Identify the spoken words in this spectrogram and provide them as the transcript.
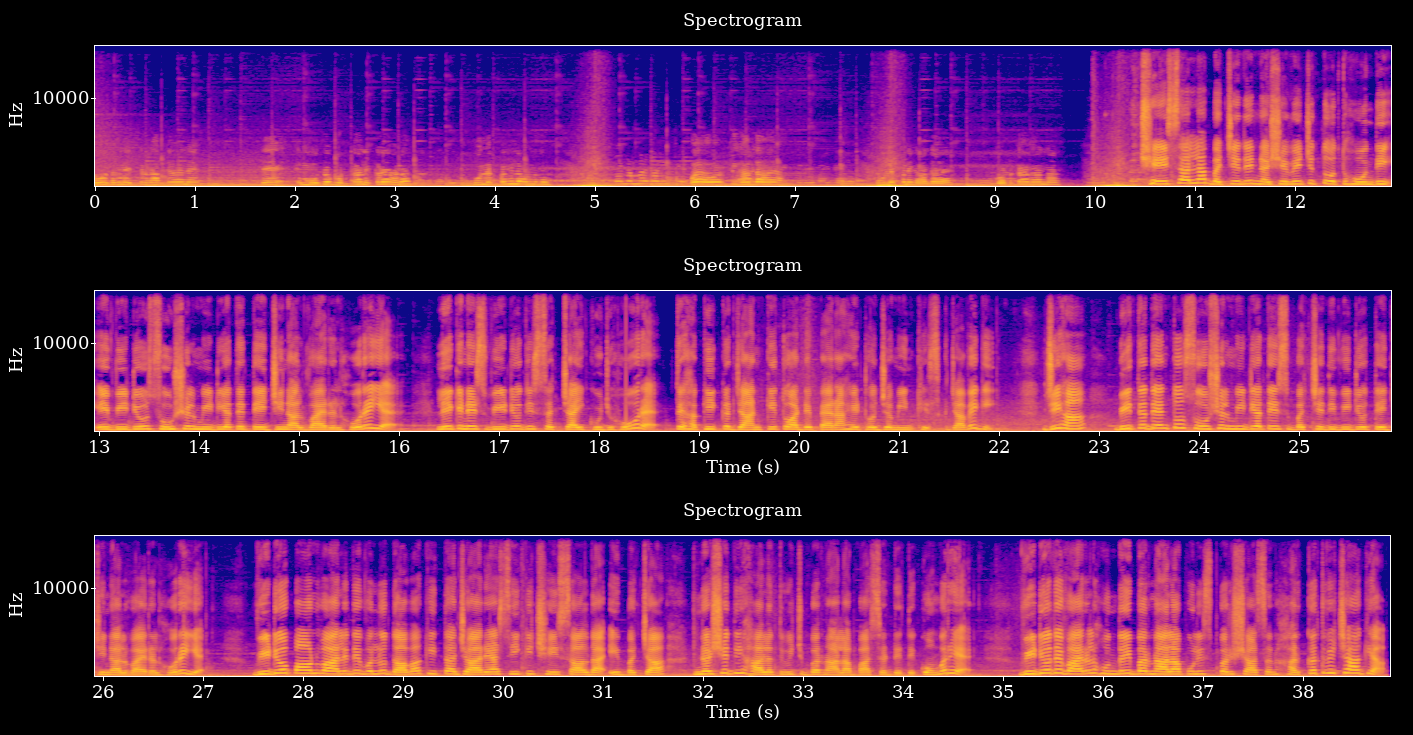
ਦੋ ਸਿਗਨੇਚਰ ਕਰਦੇ ਹੋਏ ਨੇ ਤੇ ਇਹ ਮੂੰਹ ਤੋਂ ਗੁੱਟਾ ਨਿਕਲਿਆ ਹਨਾ ਤੂੰ ਲਿਪ ਵੀ ਲਾਉਣ ਲੱਗੇ। ਓਏ ਹੋਰ ਕੀ ਖਾਦਾ ਹੋਇਆ? ਤੂੰ ਲਿਪ ਨਹੀਂ ਖਾਂਦਾ ਹੈ ਗੁਟਕਾ ਖਾਣਾ 6 ਸਾਲਾ ਬੱਚੇ ਦੇ ਨਸ਼ੇ ਵਿੱਚ ਧੁੱਤ ਹੋਣ ਦੀ ਇਹ ਵੀਡੀਓ ਸੋਸ਼ਲ ਮੀਡੀਆ ਤੇ ਤੇਜ਼ੀ ਨਾਲ ਵਾਇਰਲ ਹੋ ਰਹੀ ਹੈ। ਲੇਕਿਨ ਇਸ ਵੀਡੀਓ ਦੀ ਸੱਚਾਈ ਕੁਝ ਹੋਰ ਹੈ ਤੇ ਹਕੀਕਤ ਜਾਣ ਕੇ ਤੁਹਾਡੇ ਪੈਰਾਂ ਹੇਠੋਂ ਜ਼ਮੀਨ ਖਿਸਕ ਜਾਵੇਗੀ। ਜੀ ਹਾਂ, ਬੀਤੇ ਦਿਨ ਤੋਂ ਸੋਸ਼ਲ ਮੀਡੀਆ ਤੇ ਇਸ ਬੱਚੇ ਦੀ ਵੀਡੀਓ ਤੇਜ਼ੀ ਨਾਲ ਵਾਇਰਲ ਹੋ ਰਹੀ ਹੈ। ਵੀਡੀਓ ਪਾਉਣ ਵਾਲੇ ਦੇ ਵੱਲੋਂ ਦਾਅਵਾ ਕੀਤਾ ਜਾ ਰਿਹਾ ਸੀ ਕਿ 6 ਸਾਲ ਦਾ ਇਹ ਬੱਚਾ ਨਸ਼ੇ ਦੀ ਹਾਲਤ ਵਿੱਚ ਬਰਨਾਲਾ ਬੱਸ ਅੱਡੇ ਤੇ ਘੁੰਮ ਰਿਹਾ ਹੈ। ਵੀਡੀਓ ਦੇ ਵਾਇਰਲ ਹੁੰਦੇ ਹੀ ਬਰਨਾਲਾ ਪੁਲਿਸ ਪ੍ਰਸ਼ਾਸਨ ਹਰਕਤ ਵਿੱਚ ਆ ਗਿਆ।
